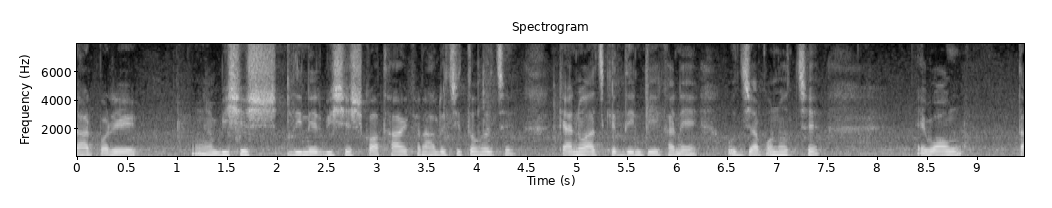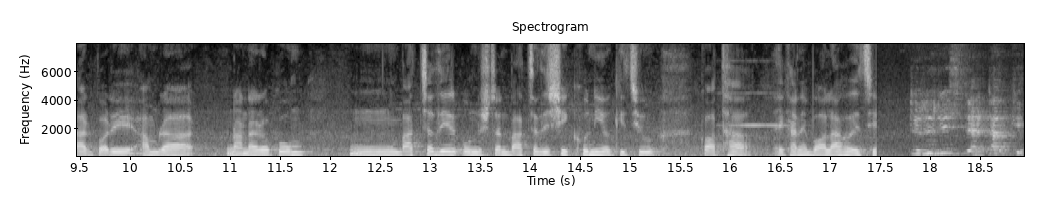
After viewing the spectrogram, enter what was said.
তারপরে বিশেষ দিনের বিশেষ কথা এখানে আলোচিত হয়েছে, কেন আজকের দিনটি এখানে উদযাপন হচ্ছে এবং তারপরে আমরা নানা রকম বাচ্চাদের অনুষ্ঠান বাচ্চাদের শিক্ষণীয় কিছু কথা এখানে বলা হয়েছে। টেররিস্ট অ্যাটাকে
